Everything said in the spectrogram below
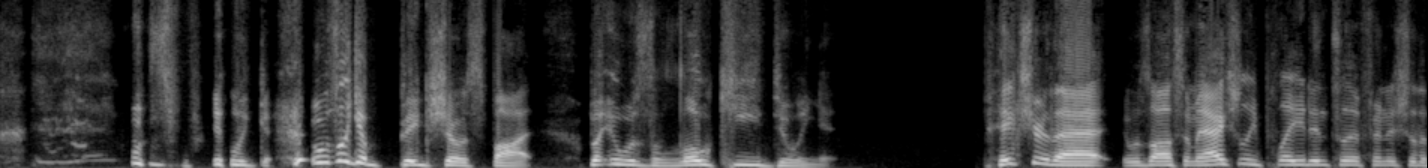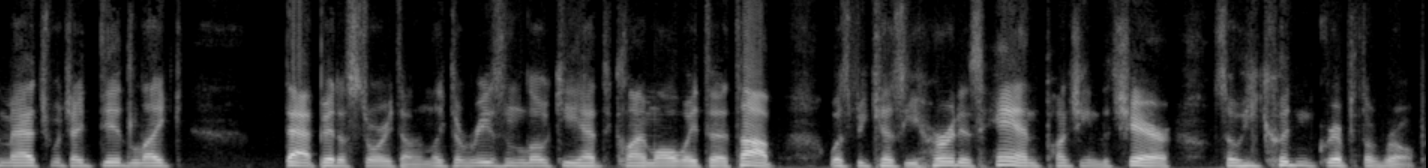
it was really good. It was like a big show spot, but it was Low Ki doing it. Picture that. It was awesome. It actually played into the finish of the match, which I did like that bit of storytelling. Like the reason Low Ki had to climb all the way to the top was because he hurt his hand punching the chair, so he couldn't grip the rope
